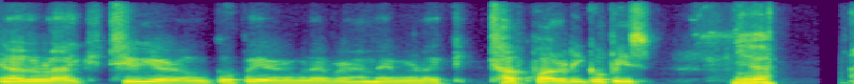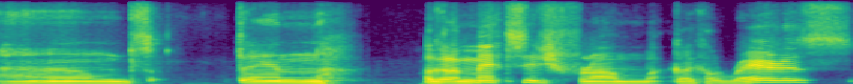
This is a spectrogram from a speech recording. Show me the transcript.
You know, they were like two euro guppy or whatever, and they were like top quality guppies. Yeah. And then I got a message from a guy called Rares.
